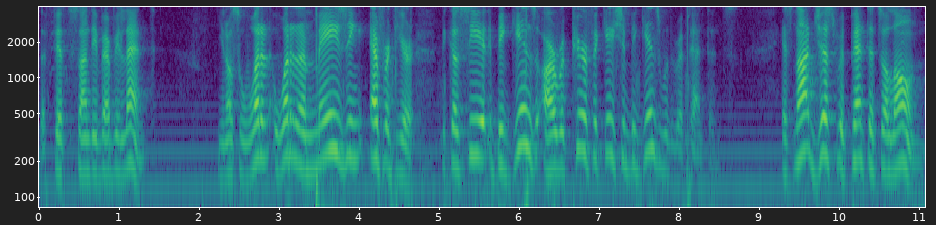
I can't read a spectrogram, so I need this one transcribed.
the fifth Sunday of every Lent. You know, so what what an amazing effort here. Because, see, it begins, our purification begins with repentance. It's not just repentance alone.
